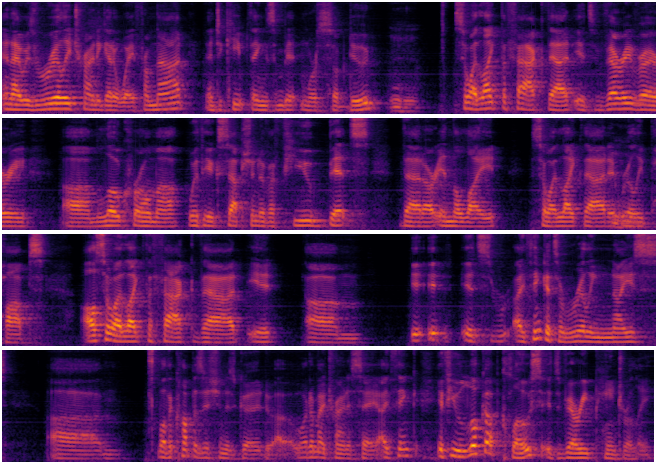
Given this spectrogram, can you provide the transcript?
and I was really trying to get away from that and to keep things a bit more subdued. So I like the fact that it's very, very um, low chroma, with the exception of a few bits that are in the light. So I like that; it really pops. Also, I like the fact that it, um, it, it it's. I think it's a really nice. Um, well, the composition is good. Uh, what am I trying to say? I think if you look up close, it's very painterly.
